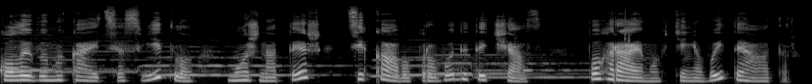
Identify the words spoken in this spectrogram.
Коли вимикається світло, можна теж цікаво проводити час. Пограємо в тіньовий театр.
